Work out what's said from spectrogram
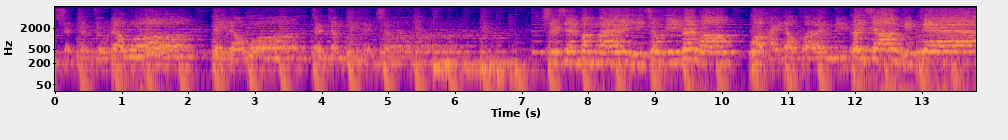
生拯救了我，给了我真正的人生，实现梦寐以求的愿望，我还要奋力奔向明天。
